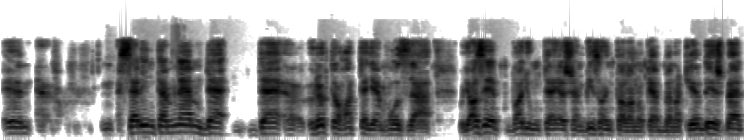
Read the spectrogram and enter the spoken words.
Én, szerintem nem, de, de rögtön hadd tegyem hozzá, hogy azért vagyunk teljesen bizonytalanok ebben a kérdésben,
